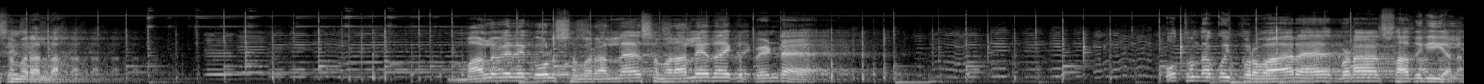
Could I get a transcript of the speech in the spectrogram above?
ਪਿੰਡ ਹੈ ਸਮਰਾਲਾ ਮਾਲਵੇ ਦੇ ਕੋਲ ਸਮਰਾਲਾ ਹੈ, ਸਮਰਾਲੇ ਦਾ ਇੱਕ ਪਿੰਡ ਹੈ। ਉਥੋਂ ਦਾ ਕੋਈ ਪਰਿਵਾਰ ਹੈ, ਬੜਾ ਸਾਦਗੀ ਵਾਲਾ।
